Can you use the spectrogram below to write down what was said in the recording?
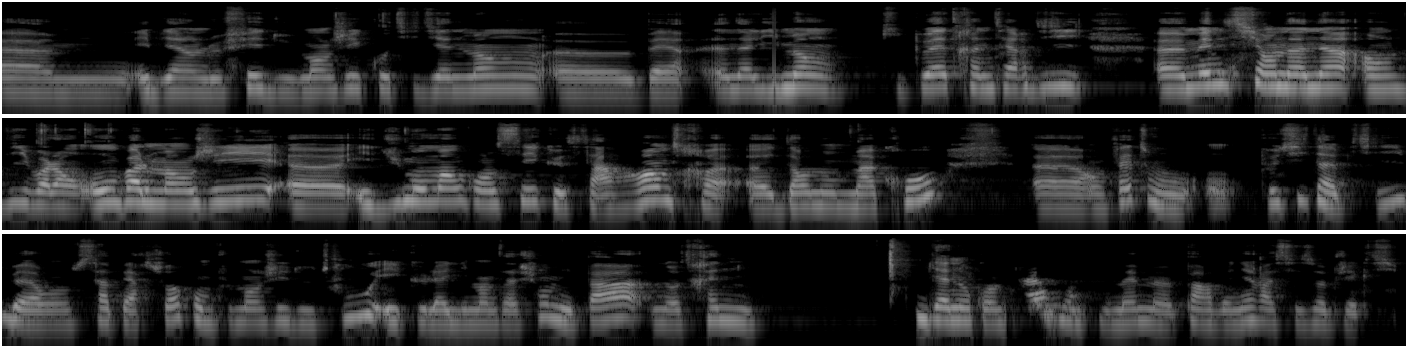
euh, eh bien le fait de manger quotidiennement euh, ben, un aliment qui peut être interdit, même si on en a envie, voilà, on va le manger et du moment qu'on sait que ça rentre dans nos macros, en fait, petit à petit, ben, on s'aperçoit qu'on peut manger de tout et que l'alimentation n'est pas notre ennemi. Bien au contraire, on peut même parvenir à ses objectifs.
